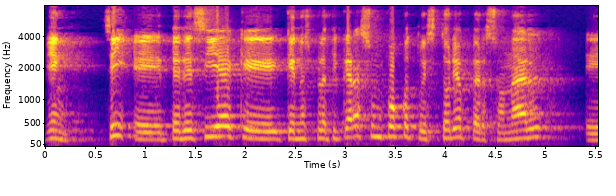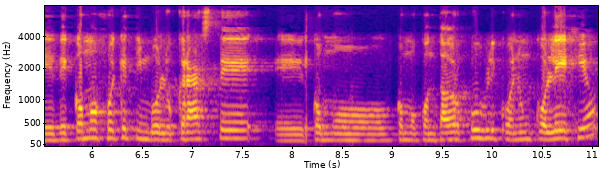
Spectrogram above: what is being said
Bien, sí, eh, te decía que, que, nos platicaras un poco tu historia personal de cómo fue que te involucraste como, como contador público en un colegio,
